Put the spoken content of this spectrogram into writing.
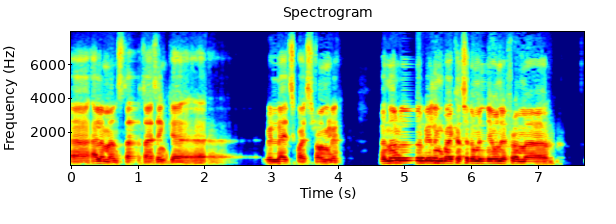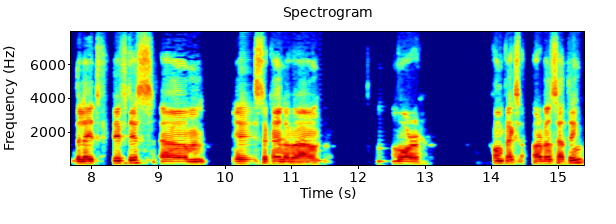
uh, elements that I think uh, relates quite strongly. Another building by Caccia Dominioni from uh, the late 50s um, is a kind of a more complex urban setting.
